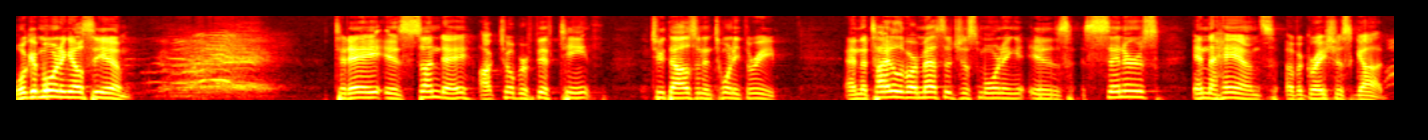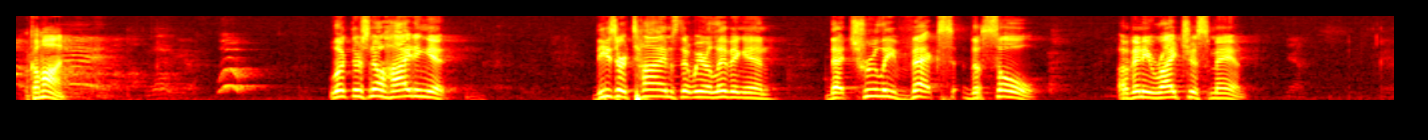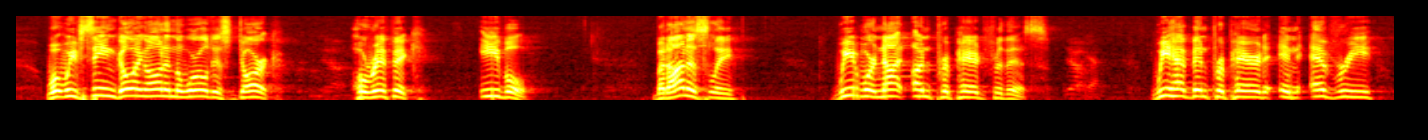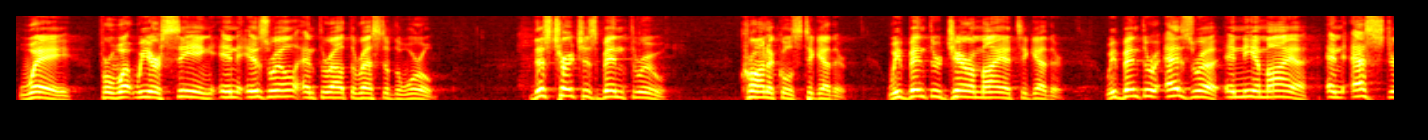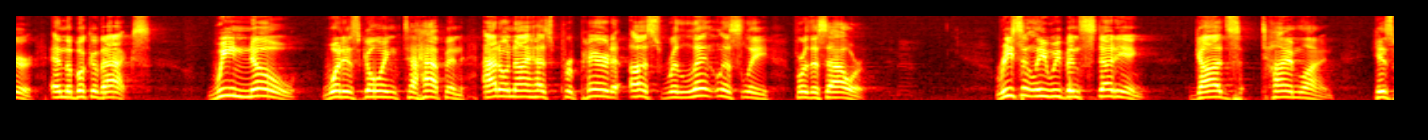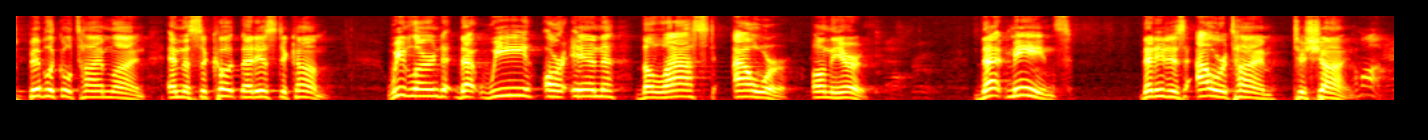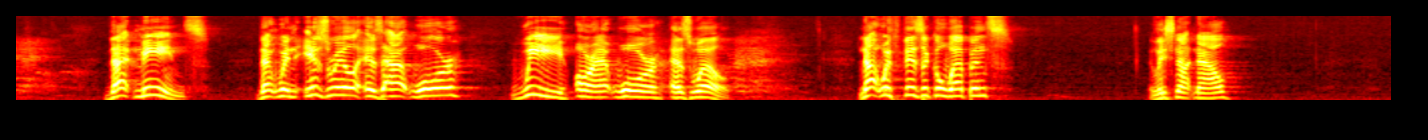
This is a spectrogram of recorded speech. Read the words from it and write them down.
Well, good morning, LCM. Today is Sunday, October 15th, 2023. And the title of our message this morning is Sinners in the Hands of a Gracious God. Come on. Look, there's no hiding it. These are times that we are living in that truly vex the soul of any righteous man. What we've seen going on in the world is dark, horrific, evil. But honestly, we were not unprepared for this. We have been prepared in every way for what we are seeing in Israel and throughout the rest of the world. This church has been through Chronicles together. We've been through Jeremiah together. We've been through Ezra and Nehemiah and Esther and the book of Acts. We know what is going to happen. Adonai has prepared us relentlessly for this hour. Recently, we've been studying God's timeline, His biblical timeline, and the Sukkot that is to come. We've learned that we are in the last hour on the earth. That means that it is our time to shine. That means that when Israel is at war, we are at war as well. Not with physical weapons, at least not now,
